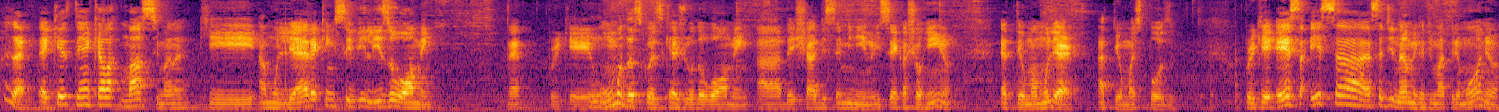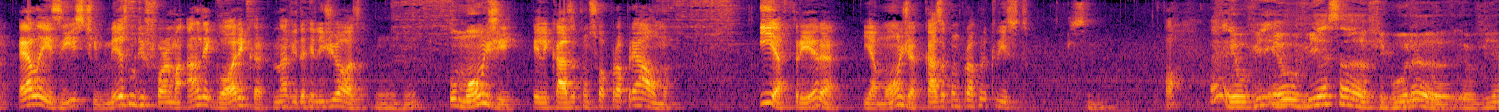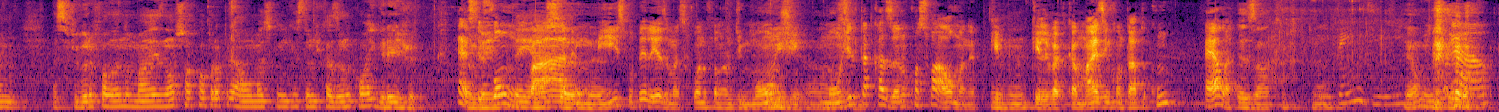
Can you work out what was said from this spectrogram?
Pois é, é que tem aquela máxima, né? Que a mulher é quem civiliza o homem, né? Porque Uhum. uma das coisas que ajuda o homem a deixar de ser menino e ser cachorrinho é ter uma mulher, a ter uma esposa. Porque essa, essa, essa dinâmica de matrimônio, ela existe mesmo de forma alegórica na vida religiosa. Uhum. O monge, ele casa com sua própria alma. E a freira e a monja casa com o próprio Cristo. Sim. Ó. É, eu vi, eu vi essa figura, eu vi a- essa figura falando mais não só com a própria alma, mas com em questão de casando com a igreja. É, se Também for um padre, essa, um é. bispo, beleza, mas quando falando de Monge, monge, ah, o monge ele tá casando com a sua alma, né? Porque, Uhum. porque ele vai ficar mais em contato com ela. Exato. Entendi. Realmente Legal.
